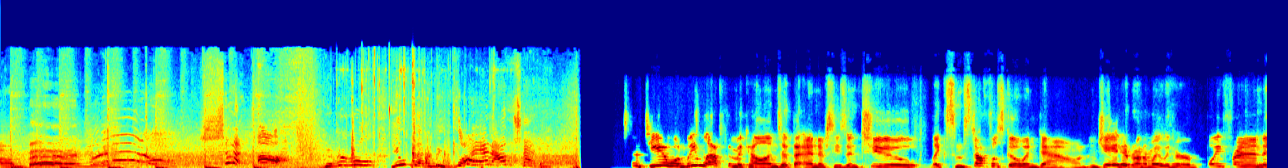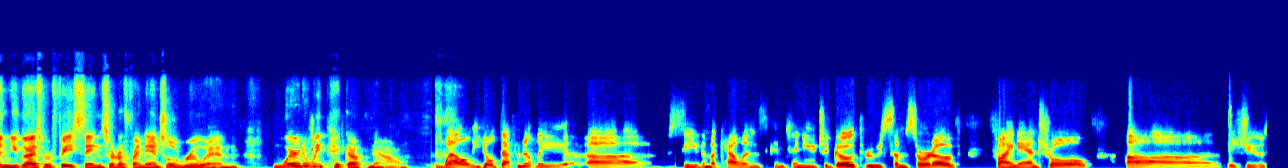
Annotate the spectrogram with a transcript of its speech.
I'm back. Shut up, girl. You better be glad I'm changed. So Tia, when we left the McKellans at the end of season two, like some stuff was going down. Jade had run away with her boyfriend, and you guys were facing sort of financial ruin. Where do we pick up now? Well, you'll definitely uh, see the McKellans continue to go through some sort of financial uh, issues.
